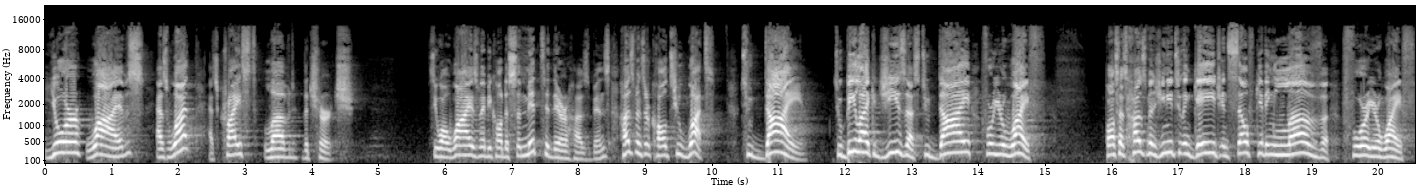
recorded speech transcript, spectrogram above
your wives as what? As Christ loved the church. See, while wives may be called to submit to their husbands, husbands are called to what? To die. To be like Jesus. To die for your wife. Paul says, Husbands, you need to engage in self giving love for your wife.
